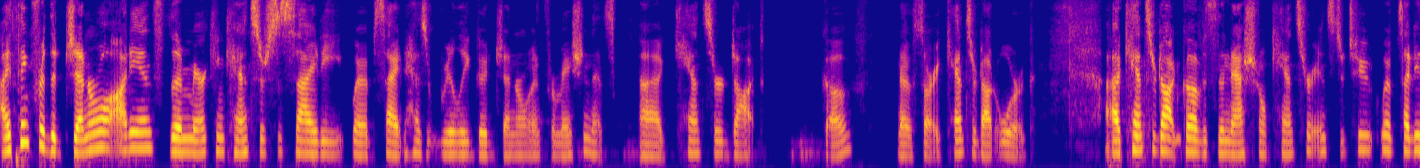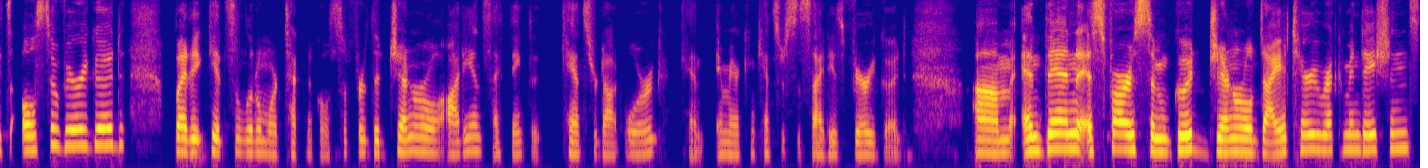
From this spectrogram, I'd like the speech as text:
I think for the general audience, the American Cancer Society website has really good general information. That's uh, cancer.gov. No, sorry, cancer.org. Uh, cancer.gov is the National Cancer Institute website. It's also very good, but it gets a little more technical. So for the general audience, I think that cancer.org, can, American Cancer Society, is very good. Um, and then, as far as some good general dietary recommendations,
